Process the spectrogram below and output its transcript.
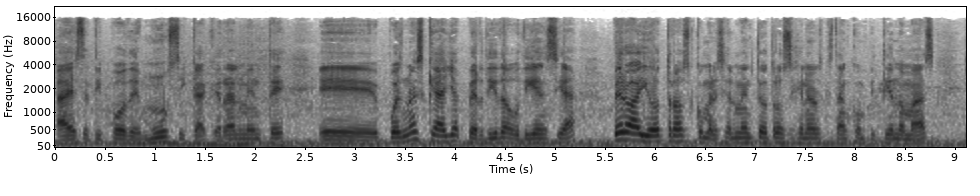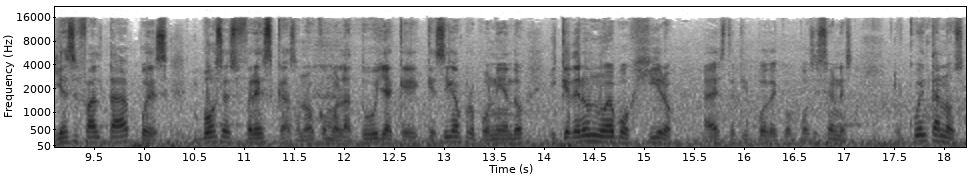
a este tipo de música que realmente, eh, pues no es que haya perdido audiencia, pero hay otros comercialmente otros géneros que están compitiendo más y hace falta pues voces frescas no como la tuya que, que, sigan proponiendo y que den un nuevo giro a este tipo de composiciones. Cuéntanos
